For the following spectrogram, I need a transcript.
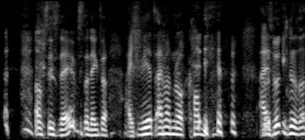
auf sich selbst und denkt so, ah, ich will jetzt einfach nur noch kommen. Also wirklich nur so.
